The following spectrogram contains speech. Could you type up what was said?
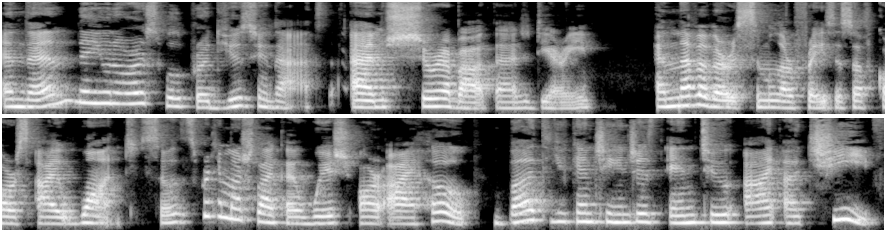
And then the universe will produce you that. I'm sure about that, dearie. And never very similar phrases, of course, I want. So it's pretty much like I wish or I hope, but you can change it into I achieve.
